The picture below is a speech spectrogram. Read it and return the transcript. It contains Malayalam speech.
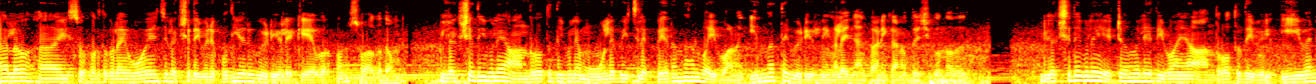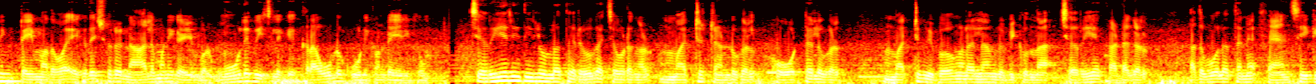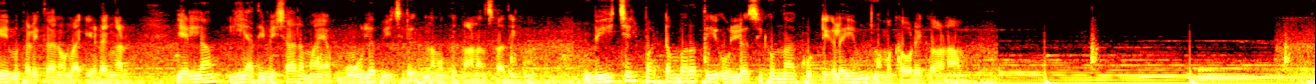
ഹലോ ഹായ് സുഹൃത്തുക്കളെ. ഒ എച്ച് ലക്ഷദ്വീപിന്റെ പുതിയൊരു വീഡിയോയിലേക്ക് ഏവർക്കും സ്വാഗതം. ലക്ഷദ്വീപിലെ ആന്ധ്രോത്ത് ദ്വീപിലെ മൂല ബീച്ചിലെ പെരുന്നാൾ വൈബാണ് ഇന്നത്തെ വീഡിയോയിൽ നിങ്ങളെ ഞാൻ കാണിക്കാൻ ഉദ്ദേശിക്കുന്നത്. ലക്ഷദ്വീപിലെ ഏറ്റവും വലിയ ദ്വീപായ ആന്ധ്രോത്ത് ദ്വീപിൽ ഈവനിങ് ടൈം അഥവാ ഏകദേശം ഒരു നാല് മണി കഴിയുമ്പോൾ മൂല ബീച്ചിലേക്ക് ക്രൗഡ് കൂടിക്കൊണ്ടേയിരിക്കും. ചെറിയ രീതിയിലുള്ള തെരുവ് കച്ചവടങ്ങൾ മറ്റ് ടെണ്ടുകൾ ഹോട്ടലുകൾ മറ്റ് വിഭവങ്ങളെല്ലാം ലഭിക്കുന്ന ചെറിയ കടകൾ അതുപോലെ തന്നെ ഫാൻസി ഗെയിം കളിക്കാനുള്ള ഇടങ്ങൾ. എല്ലാം ഈ അതിവിശാലമായ മൂല ബീച്ചിൽ നമുക്ക് കാണാൻ സാധിക്കും. ബീച്ചിൽ പട്ടം പറത്തി ഉല്ലസിക്കുന്ന കുട്ടികളെയും നമുക്കവിടെ കാണാം.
